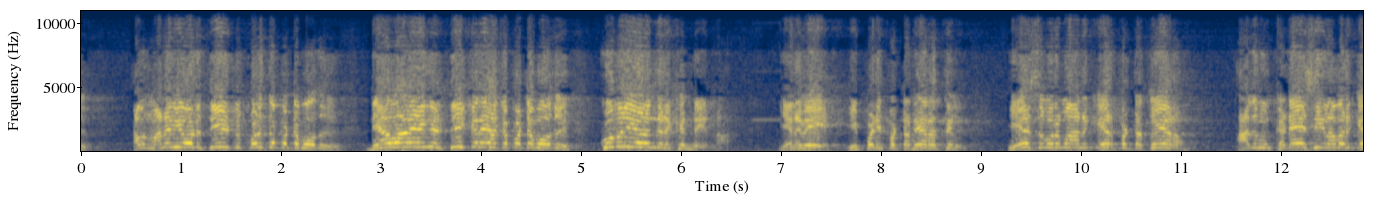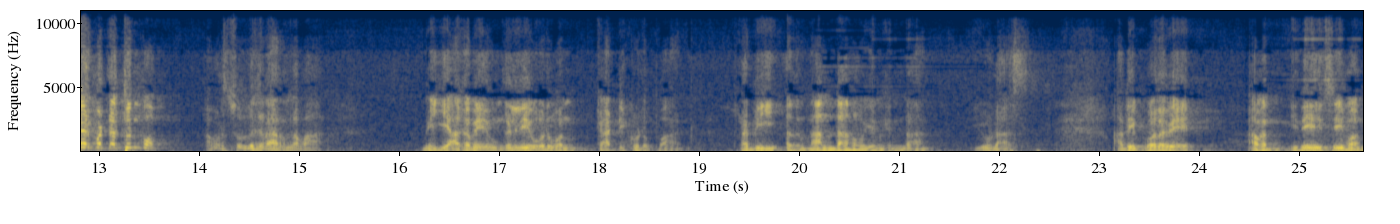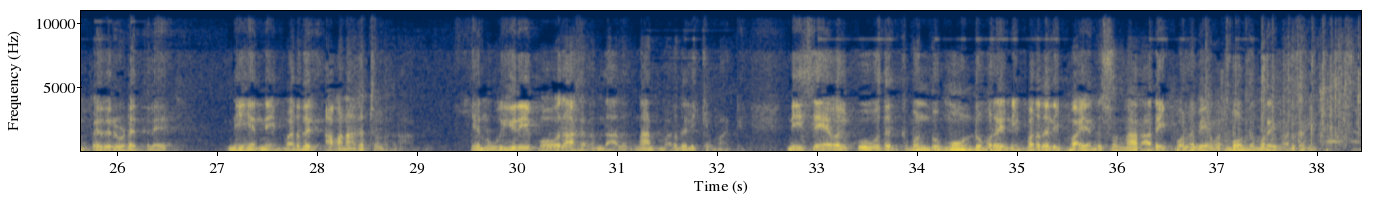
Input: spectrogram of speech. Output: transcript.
அவன் மனைவியோடு தீயிட்டு கொளுத்தப்பட்ட போது தேவாலயங்கள் தீக்கரையாக்கப்பட்ட போது குமரி எழுந்திருக்கின்றேன் நான் எனவே இப்படிப்பட்ட நேரத்தில் இயேசு பெருமானுக்கு ஏற்பட்ட துயரம் அதுவும் கடைசியில் அவருக்கு ஏற்பட்ட துன்பம். அவர் சொல்லுகிறார் அல்லவா மெய்யாகவே உங்களிலே ஒருவன் காட்டிக் கொடுப்பான். ரபி அது நான் தானோ என்கின்றான் யூடாஸ். அதை போலவே அவன் இதே சீமான் பேதரிடத்திலே நீ என்னை மறுதலி அவனாக சொல்லுகிறான் என் உயிரே போவதாக இருந்தாலும் நான் மறுதளிக்க மாட்டேன். நீ சேவல் கூவுவதற்கு முன்பு மூன்று முறை நீ மறுதளிப்பாய் என்று சொன்னார். அதை போலவே அவன் மூன்று முறை மறுதலிப்பான்.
